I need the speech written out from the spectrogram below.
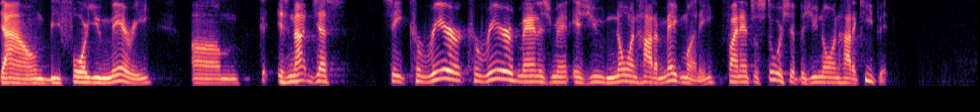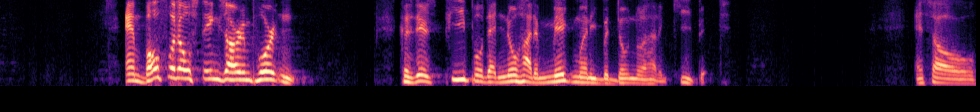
down before you marry. Um, it's not just see career career management is you knowing how to make money financial stewardship is you knowing how to keep it and both of those things are important because there's people that know how to make money but don't know how to keep it. And so,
